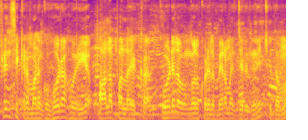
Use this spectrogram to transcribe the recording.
ఫ్రెండ్స్ ఇక్కడ మనకు హోరాహోరీగా పాలపల్ల యొక్క కోడెల ఒంగోలు కోడెల బేరం అయితే జరుగుతుంది. చూద్దాము.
